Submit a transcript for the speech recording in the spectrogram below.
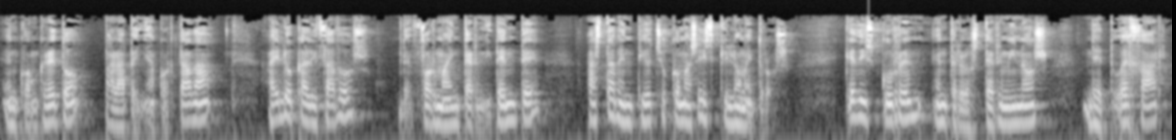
En concreto, para Peña Cortada hay localizados de forma intermitente hasta 28,6 kilómetros que discurren entre los términos de Tuéjar,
